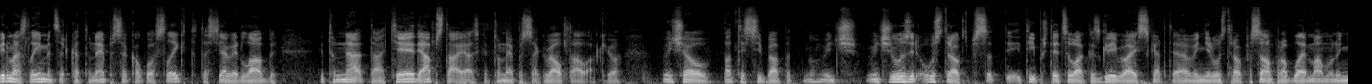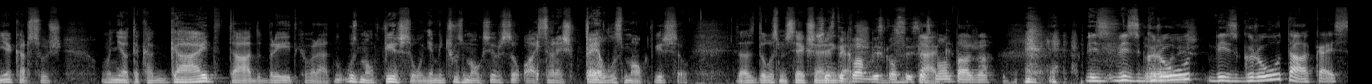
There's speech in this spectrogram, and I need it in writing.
Pirmais līmenis ir, kad tu nepasaki kaut ko sliktu, tas jau ir labi. Ja tu ne, tā ķēde apstājās, ka tu nepasaki vēl tālāk. Jo viņš jau patiesībā pat, nu, viņš, viņš ir uz, uztraukts, tīpaši tie cilvēki, kas grib aizskart, jā, viņi ir uztraukti par savām problēmām un viņi iekarsuši. Un jau tā kā gaida tādu brīdi, ka varētu nu, uzmaukt virsū, un ja viņš uzmauks virsū, oh, es varēšu vēl uzmaukt virsū. Tās dusmas iekšā. Šis tik labi izklausīsies montāžā. Vis, visgrūt, visgrūtākais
